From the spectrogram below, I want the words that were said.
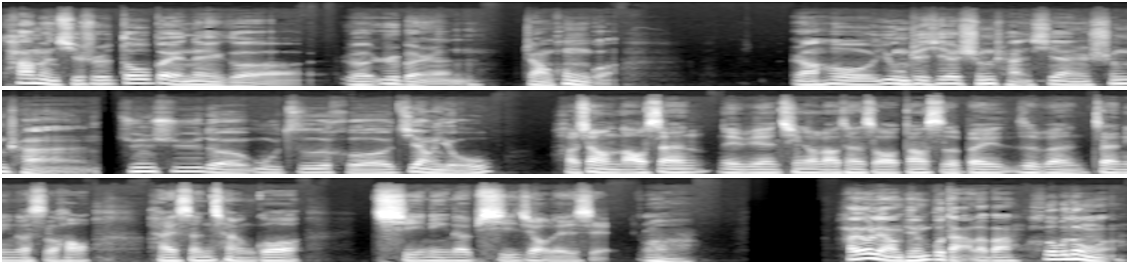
他们其实都被那个呃日本人掌控过，然后用这些生产线生产军需的物资和酱油。好像崂山那边清热崂山的时候，当时被日本占领的时候，还生产过麒麟的啤酒那些。哇，还有两瓶不打了吧，喝不动了，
